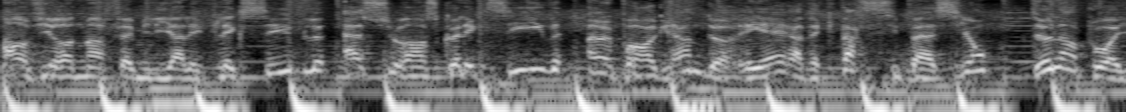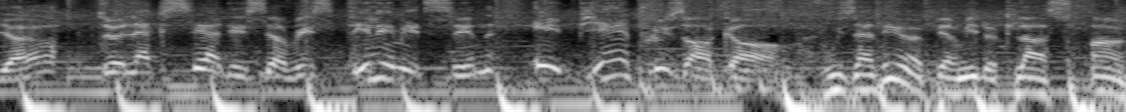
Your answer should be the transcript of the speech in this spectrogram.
Environnement familial et flexible, assurance collective, un programme de REER avec participation de l'employeur, de l'accès à des services télémédecine et bien plus encore. Vous avez un permis de classe 1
